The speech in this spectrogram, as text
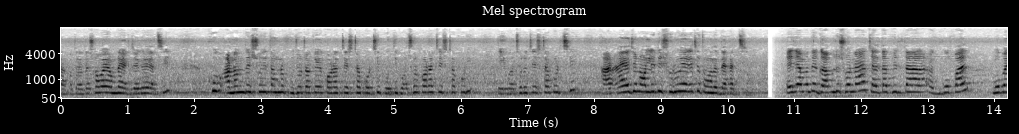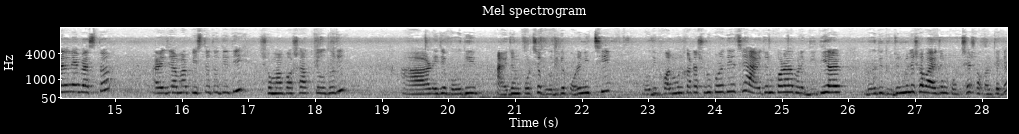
কাকাতো দাদা, সবাই আমরা এক জায়গায় আছি। খুব আনন্দের সহিত আমরা পুজোটাকে করার চেষ্টা করছি, প্রতি বছর করার চেষ্টা করি, এই বছরও চেষ্টা করছি। আর আয়োজন অলরেডি শুরু হয়ে গেছে, তোমাদের দেখাচ্ছি। এই যে আমাদের গাবলু সোনা, চালতা ফিলতা, গোপাল, মোবাইল নিয়ে ব্যস্ত। আর এই যে আমার পিস্তাতো দিদি, সোমা বসাক চৌধুরী। আর এই যে বৌদি আয়োজন করছে, বৌদিকে পরে নিচ্ছি। বৌদি ফলমূল কাটা শুরু করে দিয়েছে, আয়োজন করা মানে দিদি আর বৌদি দুজন মিলে সব আয়োজন করছে সকাল থেকে।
